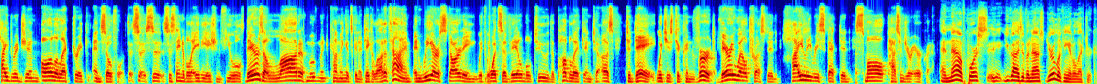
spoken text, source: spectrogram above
hydrogen, all electric, and so forth, uh, sustainable aviation fuels. There's a lot of movement coming. It's going to take a lot of time. And we are starting with what's available to the public and to us today, which is to convert very well trusted, highly respected small passenger aircraft. And now, of course, you guys have announced you're looking at electric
